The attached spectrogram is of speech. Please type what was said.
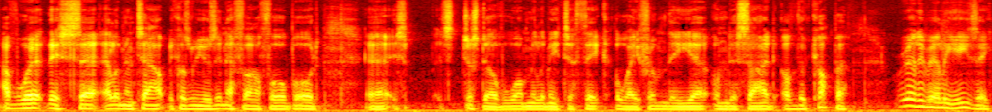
I've worked this uh, element out because we're using FR4 board. Uh, it's, it's just over one millimeter thick away from the uh, underside of the copper. Really really easy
